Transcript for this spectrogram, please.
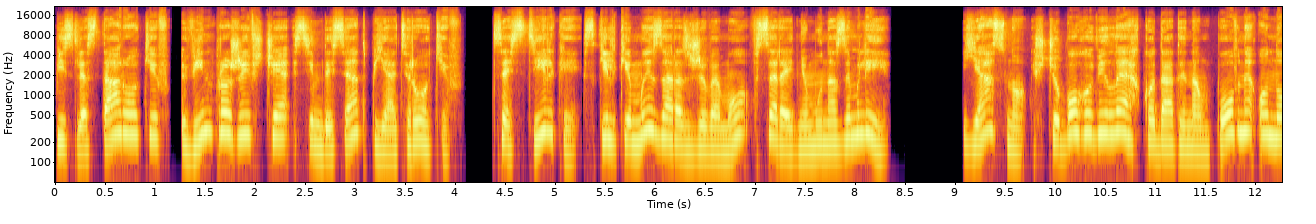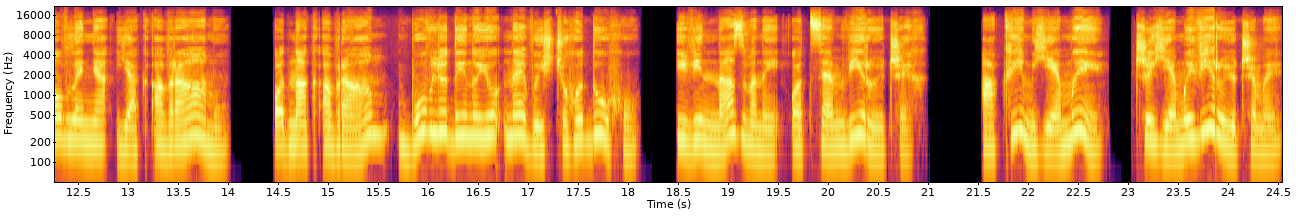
Після 100 років він прожив ще 75 років. Це стільки, скільки ми зараз живемо в середньому на землі. Ясно, що Богові легко дати нам повне оновлення, як Аврааму. Однак Авраам був людиною найвищого духу, і він названий Отцем віруючих. А ким є ми? Чи є ми віруючими?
